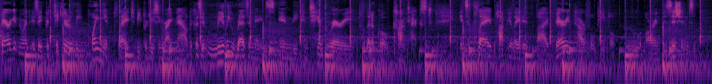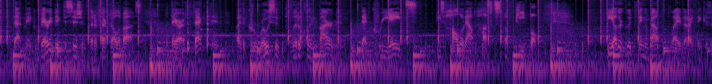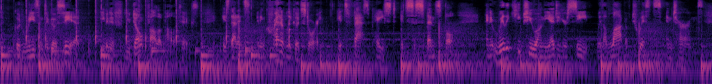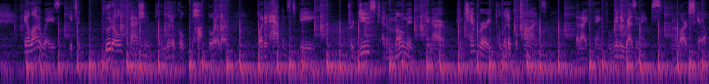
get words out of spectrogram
Farragut North is a particularly poignant play to be producing right now because it really resonates in the contemporary political context. It's a play populated by very powerful people who are in positions that make very big decisions that affect all of us, but they are affected by the corrosive political environment that creates these hollowed out husks of people. The other good thing about the play that I think is a good reason to go see it, even if you don't follow politics, is that it's an incredibly good story. It's fast paced, it's suspenseful, and it really keeps you on the edge of your seat with a lot of twists and turns. In a lot of ways, it's a good old fashioned political potboiler, but it happens to be produced at a moment in our contemporary political times that I think really resonates on a large scale.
